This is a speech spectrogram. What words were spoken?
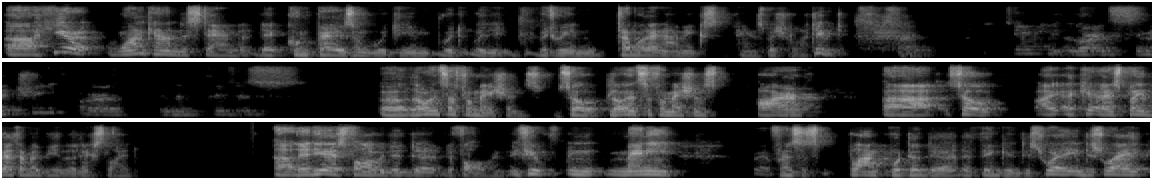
Uh, here, one can understand the comparison between, with, with, between thermodynamics and special relativity. Sorry. Do you mean Lorentz symmetry or in the previous? Uh, Lorentz transformations. So Lorentz transformations are, uh, so I, I, can explain better maybe in the next slide. Uh, the idea is following the, the, the, following. If you, in many for instance, Planck put the, the thing in this way, in this way,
